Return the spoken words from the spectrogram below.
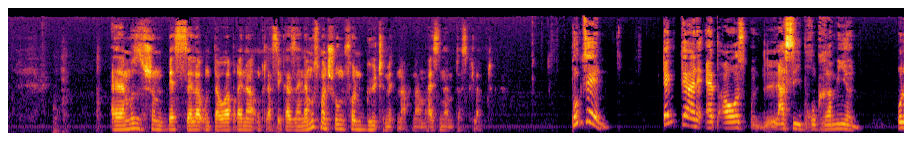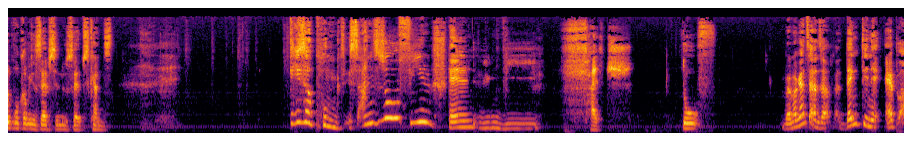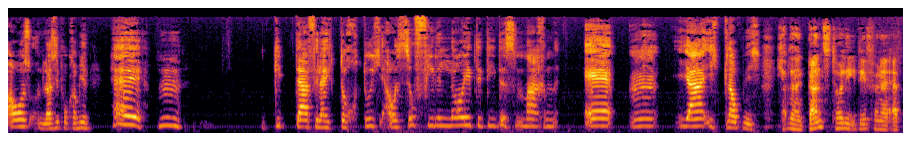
also dann muss es schon Bestseller und Dauerbrenner und Klassiker sein. Da muss man schon von Goethe mit Nachnamen heißen, damit das klappt. Punkt 10. Denk dir eine App aus und lass sie programmieren. Oder programmier es selbst, wenn du es selbst kannst. Dieser Punkt ist an so vielen Stellen irgendwie Falsch. Doof. Wenn man ganz ernst sagt, denk dir eine App aus und lass sie programmieren. Hey, hm, gibt da vielleicht doch durchaus so viele Leute, die das machen. Äh, hm, ja, ich glaube nicht. Ich habe da eine ganz tolle Idee für eine App.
